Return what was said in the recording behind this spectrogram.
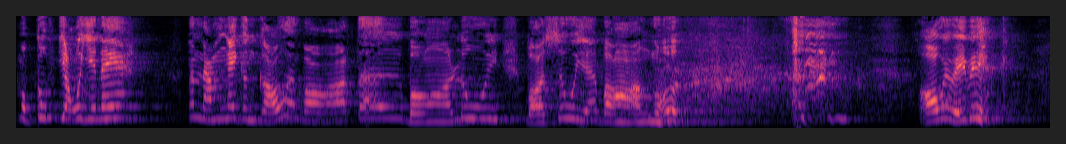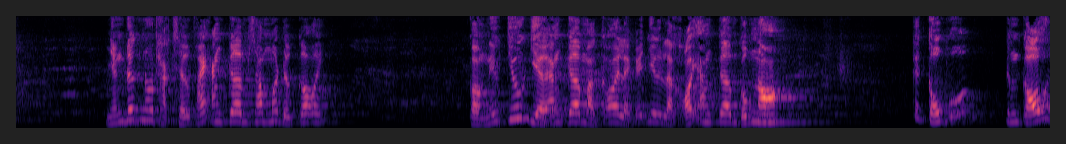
Một cục dội vậy nè. Nó nằm ngay cần cổ á. Bò tới bò lui bò xuôi à, bò ngược. Ồ quý vị biết. Những đức nó thật sự phải ăn cơm xong mới được coi. Còn nếu trước giờ ăn cơm mà coi là cái như là khỏi ăn cơm cũng no. Cái cục cần cổ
